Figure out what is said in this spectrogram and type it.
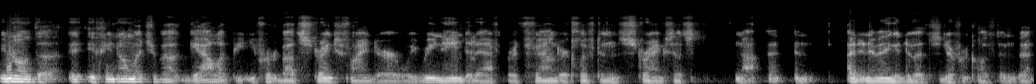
You know, the if you know much about Gallup, you- you've heard about Strengths Finder. We renamed it after its founder, Clifton Strengths. That's not, and I didn't have anything to do with it. It's a different Clifton, but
